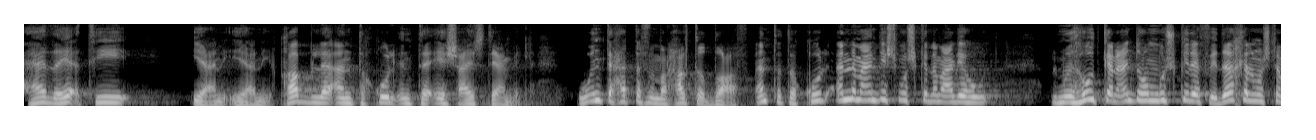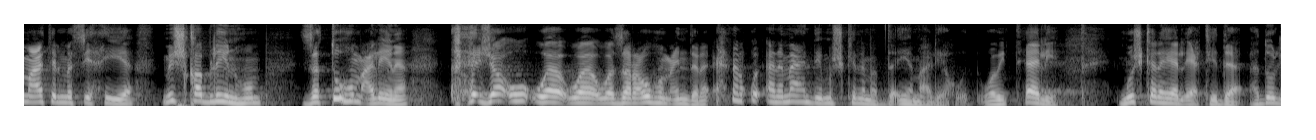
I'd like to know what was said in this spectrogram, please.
هذا يأتي يعني يعني قبل أن تقول انت إيش عايز تعمل. وانت حتى في مرحلة الضعف أنت تقول أنا ما عنديش مشكلة مع اليهود. اليهود كان عندهم مشكلة في داخل المجتمعات المسيحية مش قابلينهم زتوهم علينا جاءوا وزرعوهم عندنا. إحنا نقول أنا ما عندي مشكلة مبدئية مع اليهود. وبالتالي المشكلة هي الاعتداء. هذول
